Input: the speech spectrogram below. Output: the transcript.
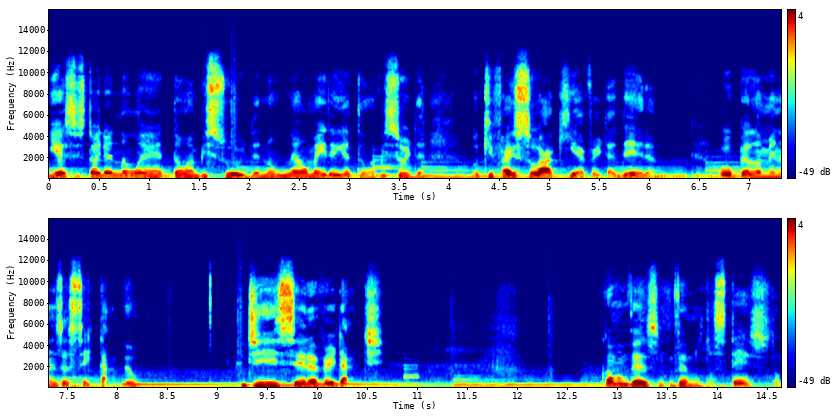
E essa história não é tão absurda, não é uma ideia tão absurda, o que faz soar que é verdadeira, ou pelo menos aceitável de ser a verdade. Como vemos no texto,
